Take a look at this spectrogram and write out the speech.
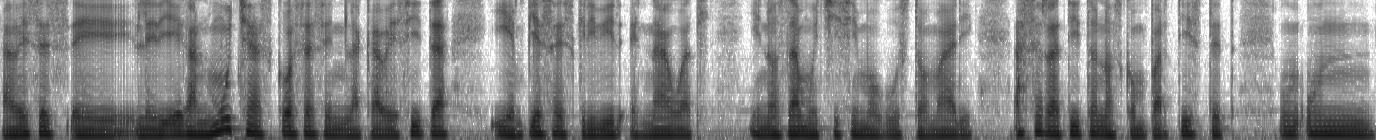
a veces eh, le llegan muchas cosas en la cabecita y empieza a escribir en náhuatl y nos da muchísimo gusto, Mari. Hace ratito nos compartiste un,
